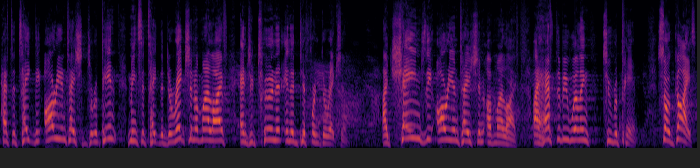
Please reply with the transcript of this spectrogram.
have to take the orientation. To repent means to take the direction of my life and to turn it in a different direction. I change the orientation of my life. I have to be willing to repent. So, guys,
